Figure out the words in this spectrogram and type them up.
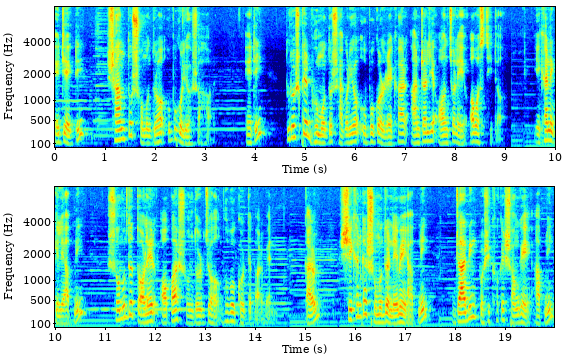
এটি একটি শান্ত সমুদ্র উপকূলীয় শহর। এটি তুরস্কের ভূমধ্যসাগরীয় উপকূল রেখার আন্টালিয়া অঞ্চলে অবস্থিত। এখানে গেলে আপনি সমুদ্র তলের অপার সৌন্দর্য উপভোগ করতে পারবেন। কারণ সেখানকার সমুদ্রে নেমে আপনি ড্রাইভিং প্রশিক্ষকের সঙ্গে আপনি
